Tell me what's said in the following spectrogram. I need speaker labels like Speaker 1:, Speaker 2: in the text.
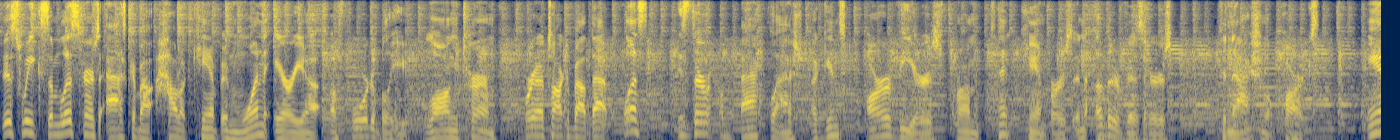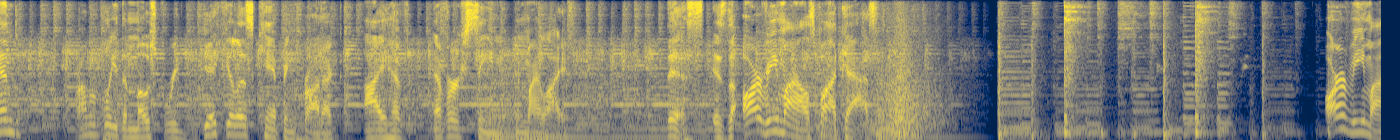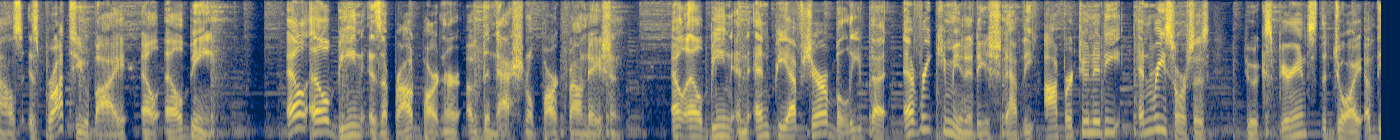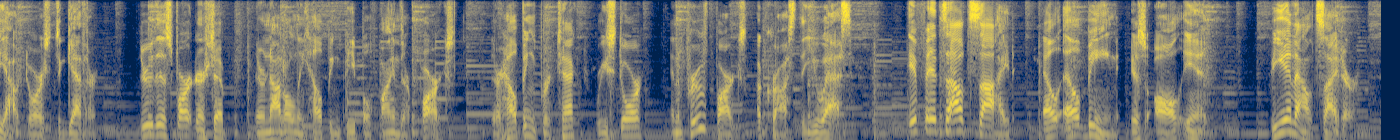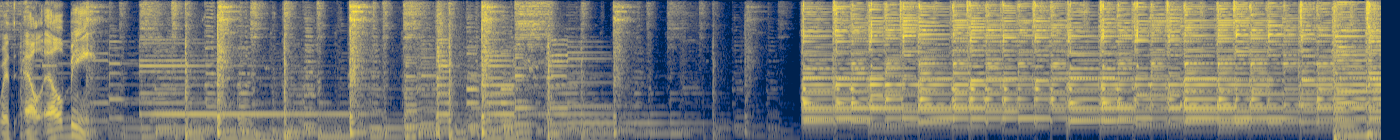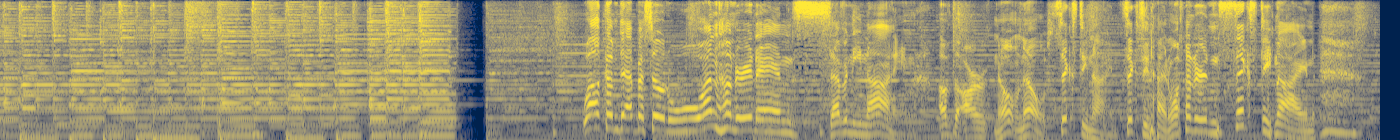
Speaker 1: This week, some listeners ask about how to camp in one area affordably long term. We're going to talk about that. Plus, is there a backlash against RVers from tent campers and other visitors to national parks? And probably the most ridiculous camping product I have ever seen in my life. This is the RV Miles Podcast. RV Miles is brought to you by LL Bean. LL Bean is a proud partner of the National Park Foundation. LL Bean and NPF share a belief that every community should have the opportunity and resources to experience the joy of the outdoors together. Through this partnership, they're not only helping people find their parks, they're helping protect, restore, and improve parks across the U.S. If it's outside, LL Bean is all in. Be an outsider with LL Bean. Welcome to episode 179 of the R. No, no, 69. 69. 169.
